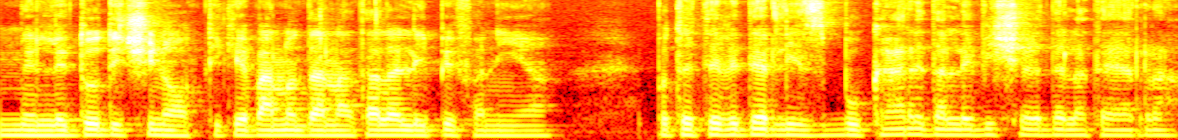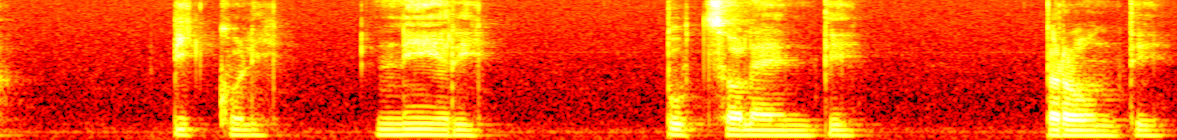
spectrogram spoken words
Nelle dodici notti che vanno da Natale all'Epifania, potete vederli sbucare dalle viscere della terra, piccoli, neri, puzzolenti, pronti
